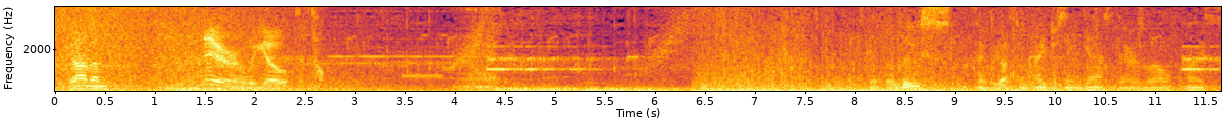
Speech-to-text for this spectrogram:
shields we got some hydrogen gas there as well. Nice.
